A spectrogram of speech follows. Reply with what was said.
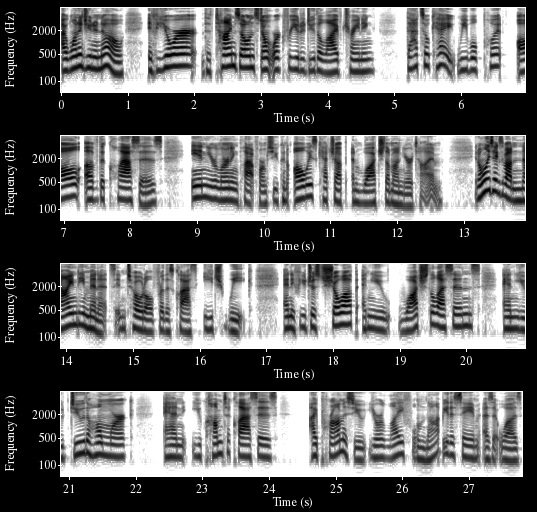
I wanted you to know if your the time zones don't work for you to do the live training, that's okay. We will put all of the classes in your learning platform so you can always catch up and watch them on your time. It only takes about 90 minutes in total for this class each week. And if you just show up and you watch the lessons and you do the homework and you come to classes, I promise you, your life will not be the same as it was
